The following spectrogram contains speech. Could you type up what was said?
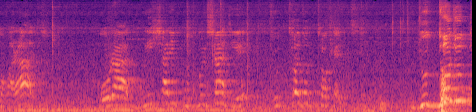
মহারাজ ওরা দুই সারি পুতুল সাজিয়ে যুদ্ধ যুদ্ধ খেলছে। যুদ্ধ যুদ্ধ?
